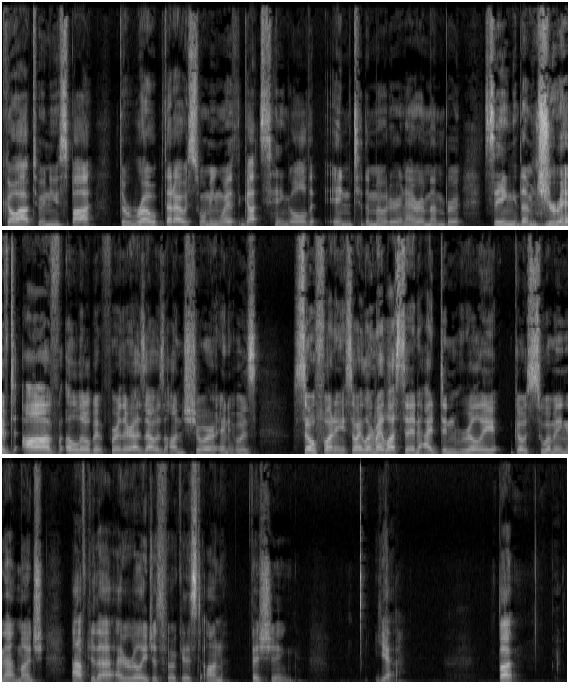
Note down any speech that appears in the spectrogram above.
go out to a new spot, the rope that I was swimming with got tangled into the motor and I remember seeing them drift off a little bit further as I was on shore and it was so funny. So I learned my lesson. I didn't really go swimming that much after that, I really just focused on fishing. Yeah. But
